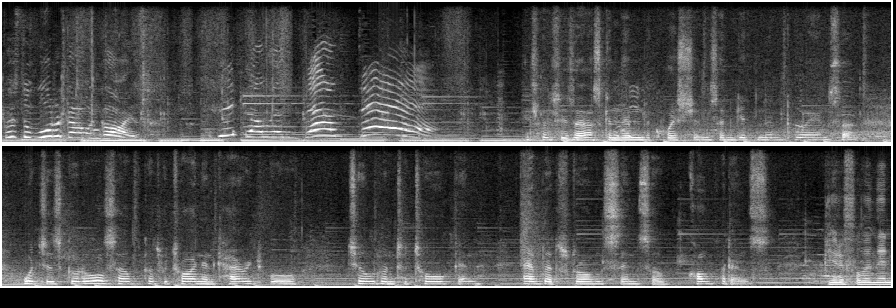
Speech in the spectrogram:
Where's the water going, guys? It's going down there. So she's asking them the questions and getting them to answer, which is good also because we try and encourage for children to talk and have that strong sense of confidence. Beautiful. And then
